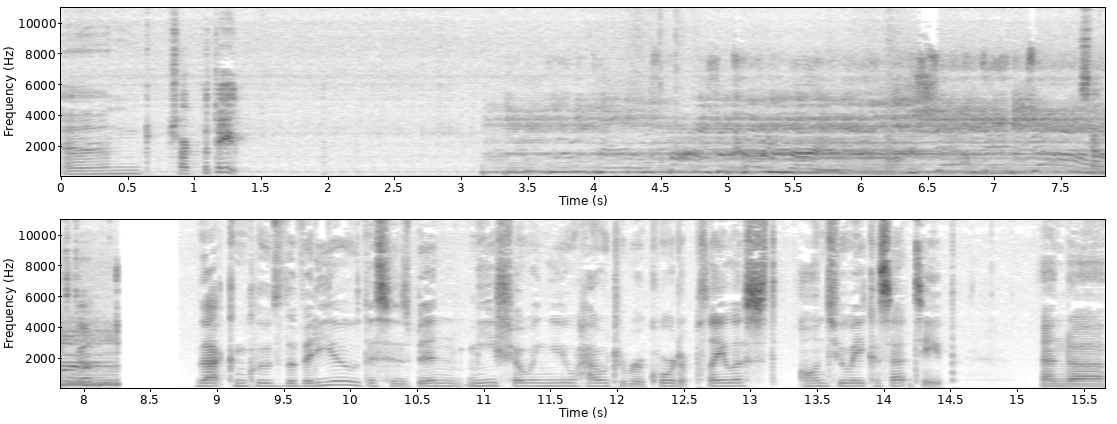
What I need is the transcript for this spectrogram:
and check the tape. Sounds good. That concludes the video. This has been me showing you how to record a playlist onto a cassette tape. And uh,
